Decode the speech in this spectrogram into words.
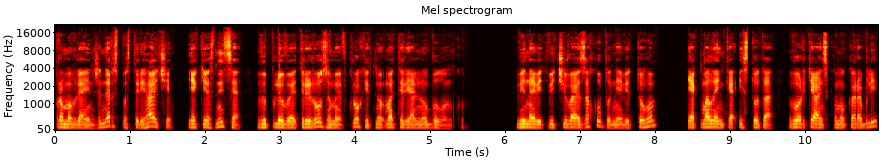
промовляє інженер, спостерігаючи, як в'язниця випльовує три розуми в крохітну матеріальну оболонку. Він навіть відчуває захоплення від того, як маленька істота в ортіанському кораблі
